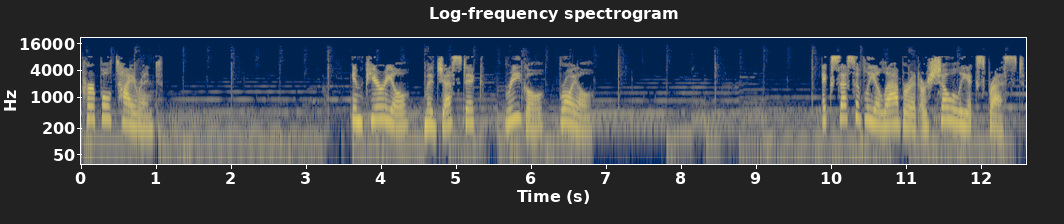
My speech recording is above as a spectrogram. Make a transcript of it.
Purple tyrant. Imperial, majestic, regal, royal. Excessively elaborate or showily expressed.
